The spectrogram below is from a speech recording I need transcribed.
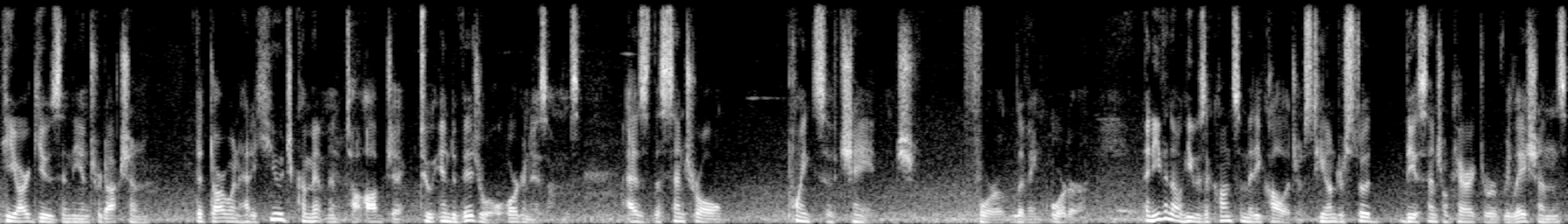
he argues in the introduction that Darwin had a huge commitment to object, to individual organisms as the central points of change for living order. And even though he was a consummate ecologist, he understood the essential character of relations,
